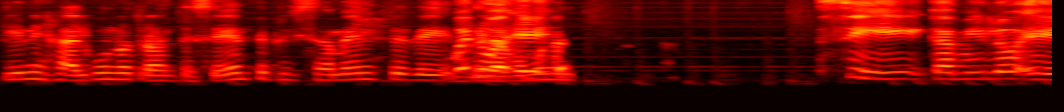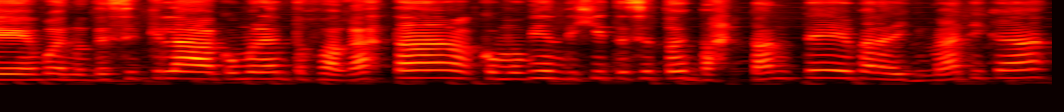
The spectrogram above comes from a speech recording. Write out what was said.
¿Tienes algún otro antecedente precisamente de, la eh, comuna? Sí, Camilo, eh, bueno, decir que la comuna de Antofagasta, como bien dijiste, ¿cierto? es bastante paradigmática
